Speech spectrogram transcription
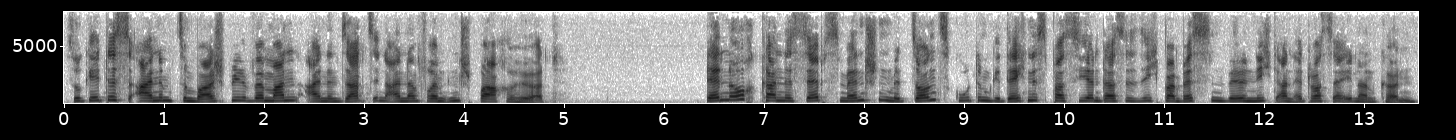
So geht es einem zum Beispiel, wenn man einen Satz in einer fremden Sprache hört. Dennoch kann es selbst Menschen mit sonst gutem Gedächtnis passieren, dass sie sich beim besten Willen nicht an etwas erinnern können.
